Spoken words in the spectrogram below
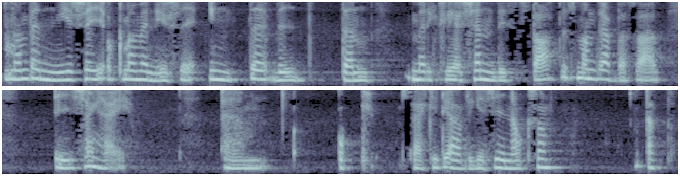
Man vänjer sig och man vänjer sig inte vid den märkliga kändisstatus man drabbas av i Shanghai. Um, och säkert i övriga Kina också. Att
